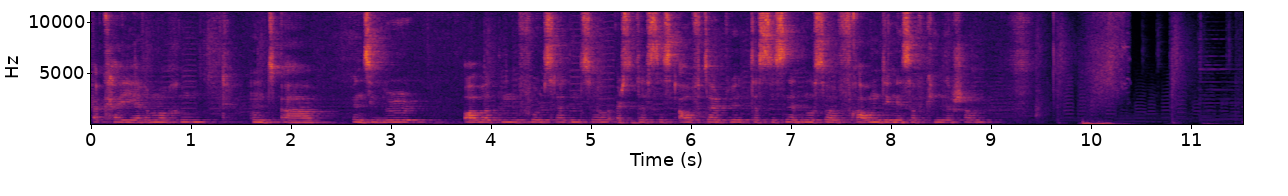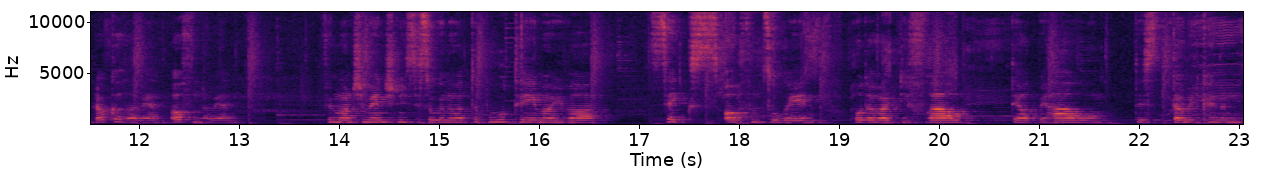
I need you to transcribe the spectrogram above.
eine Karriere machen und auch, wenn sie will, arbeiten, Vollzeit und so. Also dass das aufteilt wird, dass das nicht nur so ein Frauending ist auf Kinder schauen. Lockerer werden, offener werden. Für manche Menschen ist es sogar noch ein Tabuthema, über Sex offen zu reden. Oder halt die Frau, die hat Behaarung. Das, damit können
